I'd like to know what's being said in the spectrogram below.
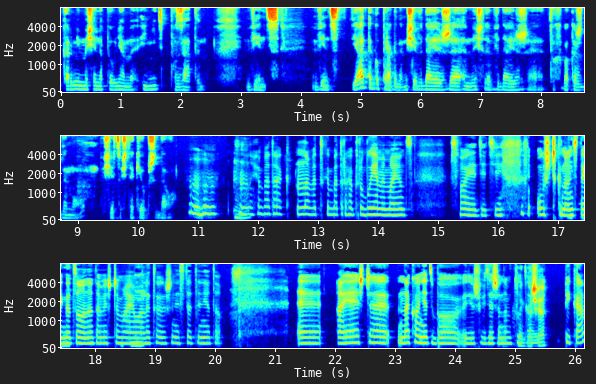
karmimy się, napełniamy i nic poza tym. Więc, więc ja tego pragnę. Mi się wydaje, że myślę, wydaje, że to chyba każdemu by się coś takiego przydało. Mhm. Mhm. Chyba tak. Nawet chyba trochę próbujemy, mając swoje dzieci, uszczknąć tego, mhm. co one tam jeszcze mają, mhm. ale to już niestety nie to. E, a ja jeszcze na koniec, bo już widzę, że nam tutaj pika.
